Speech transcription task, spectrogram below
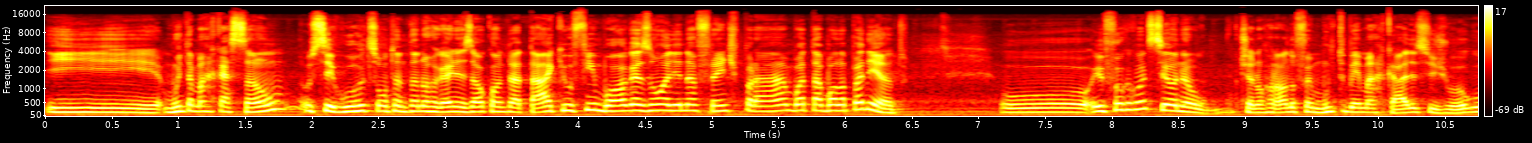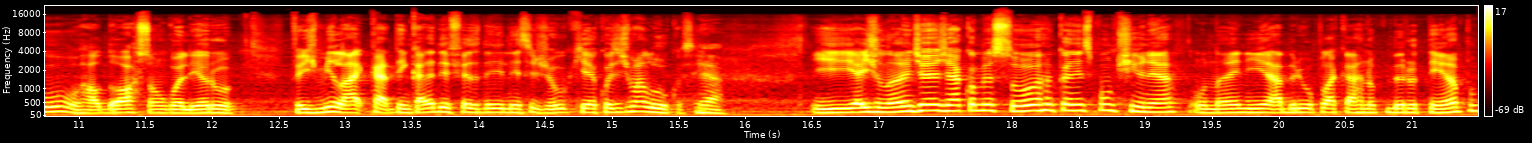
E muita marcação, o Sigurdsson tentando organizar o contra-ataque e o Finn Bogason ali na frente pra botar a bola pra dentro. O... E foi o que aconteceu, né? O Cristiano Ronaldo foi muito bem marcado esse jogo. O Haldorson, o goleiro, fez milagre. Cara, tem cada defesa dele nesse jogo que é coisa de maluco, assim. É. E a Islândia já começou arrancando esse pontinho, né? O Nani abriu o placar no primeiro tempo,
